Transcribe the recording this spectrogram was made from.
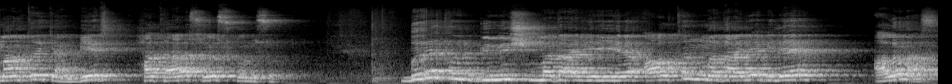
mantıken bir hata söz konusu. Bırakın gümüş madalyayı, altın madalya bile alamaz.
